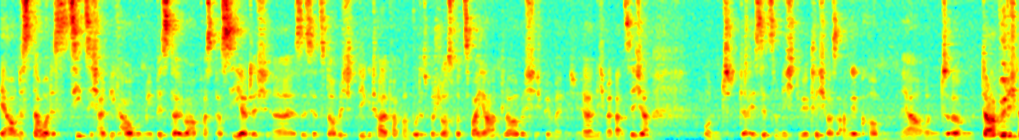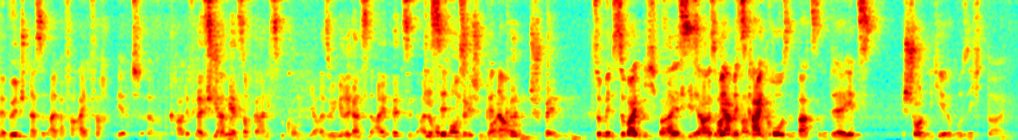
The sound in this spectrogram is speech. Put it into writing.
Ja, und es dauert, es zieht sich halt wie Kaugummi, bis da überhaupt was passiert. Ich, äh, es ist jetzt, glaube ich, Digitalpakt, wann wurde es beschlossen? Vor zwei Jahren, glaube ich. Ich bin mir nicht, ja, nicht mehr ganz sicher. Und da ist jetzt noch nicht wirklich was angekommen. Ja, und ähm, da würde ich mir wünschen, dass es einfach vereinfacht wird, ähm, gerade für also die Sie haben Schulen. jetzt noch gar nichts bekommen hier. Also Ihre ganzen iPads sind alle Haupt Foundation genau. Banken, Spenden. Zumindest soweit ich weiß. Ja, also wir haben jetzt haben- keinen großen Batzen, der Mhm. jetzt schon hier irgendwo sichtbar Mhm.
